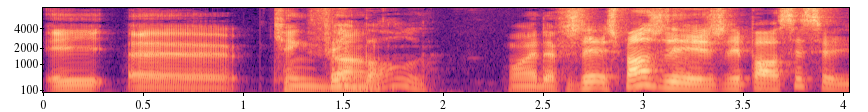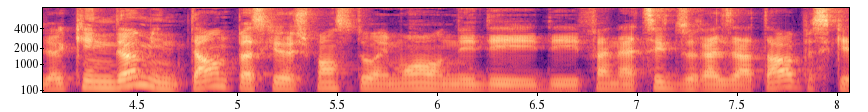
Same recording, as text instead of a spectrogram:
et euh, Kingdom. Fable? Ouais, de... je, je, pense que je l'ai passé celui-là. Kingdom, il me tente parce que je pense que toi et moi, on est des, des fanatiques du réalisateur parce que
